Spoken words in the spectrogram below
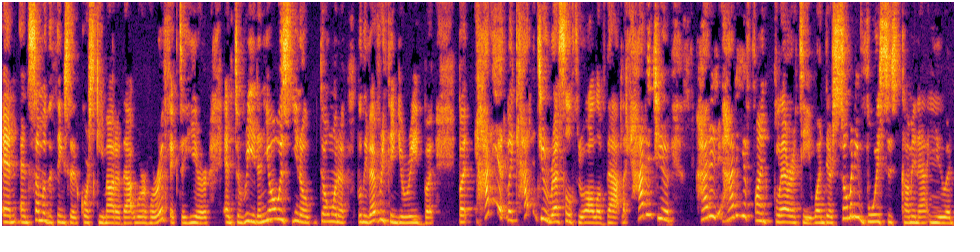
And, and some of the things that, of course, came out of that were horrific to hear and to read. And you always, you know, don't want to believe everything you read. But, but how you, like, how did you wrestle through all of that? Like, how did you, how did how do you find clarity when there's so many voices coming at you and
